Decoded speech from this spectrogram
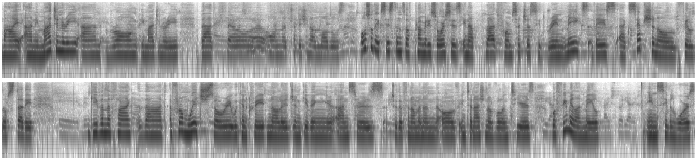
by an imaginary and wrong imaginary that fell uh, on traditional models. Also, the existence of primary sources in a platform such as SIDBRAIN makes this exceptional field of study given the fact that from which, sorry, we can create knowledge and giving answers to the phenomenon of international volunteers, both female and male, in civil wars,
